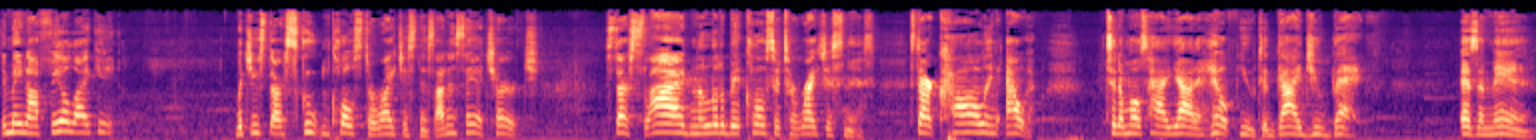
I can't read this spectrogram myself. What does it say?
It may not feel like it, but you start scooting close to righteousness. I didn't say a church. Start sliding a little bit closer to righteousness. Start calling out to the Most High Yah to help you, to guide you back as a man.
